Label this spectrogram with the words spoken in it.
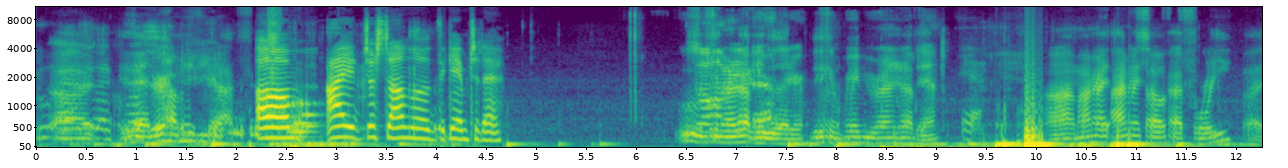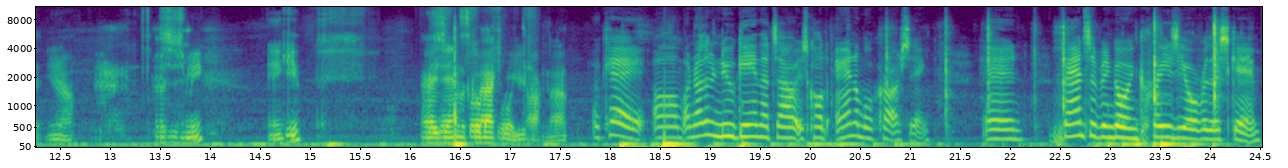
Who uh, asked that question? Xander, how many have you got? um, I just downloaded the game today. Ooh, we can run it up maybe later. We can maybe run it up, Dan. Yeah. Um, I, I myself have 40, but you know, this is me. Thank you. All right, Zan, let's go back to what you're talking about. Okay, um, another new game that's out is called Animal Crossing, and fans have been going crazy over this game.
